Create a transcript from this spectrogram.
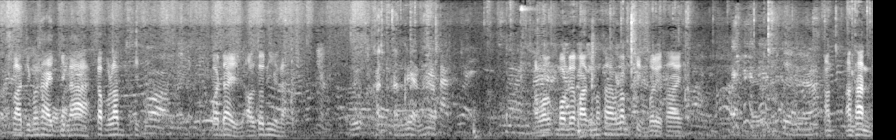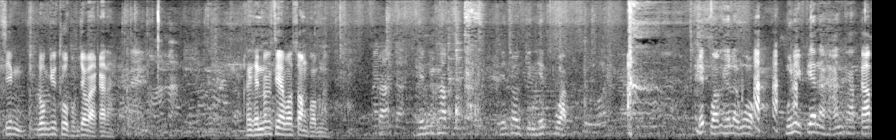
มาว่าจิมาถ่ายกีฬากับรับสิ ก็ได้เอาตัวนี้ล่ะขันขันแรกนะครับเอาบอกเดี๋ยวมาจิมาถ่ายรับสิบ่ได้ถ่ายอันอันท่านซิมลง YouTube ผมจะว่ากันน่ะเคยเห็นบางเสียบ่ซ่องผมน่ะเห็นไหมครับ เห็นชอบกินเห็ดปวกเห็ดปวกเห็ดละโงกมื้อนี้เปลี่ยนอาหารครับครับ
